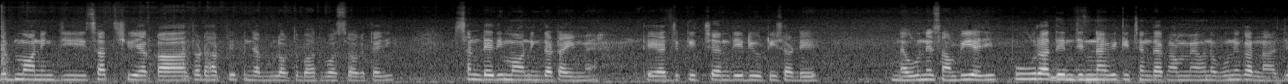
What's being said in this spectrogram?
ਗੁੱਡ ਮਾਰਨਿੰਗ ਜੀ, ਸਤਿ ਸ਼੍ਰੀ ਅਕਾਲ। ਤੁਹਾਡਾ ਹਰਪ੍ਰੀਤ ਪੰਜਾਬੀ ਵਲੌਗ ਤੋਂ ਬਹੁਤ-ਬਹੁਤ ਸਵਾਗਤ ਹੈ ਜੀ। ਸੰਡੇ ਦੀ ਮਾਰਨਿੰਗ ਦਾ ਟਾਈਮ ਹੈ ਤੇ ਅੱਜ ਕਿਚਨ ਦੀ ਡਿਊਟੀ ਸਾਡੇ ਨਵੂ ਨੇ ਸੰਭੀ ਹੈ ਜੀ। ਪੂਰਾ ਦਿਨ ਜਿੰਨਾ ਵੀ ਕਿਚਨ ਦਾ ਕੰਮ ਹੈ, ਉਹ ਨਵੂ ਨੇ ਕਰਨਾ ਅੱਜ।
